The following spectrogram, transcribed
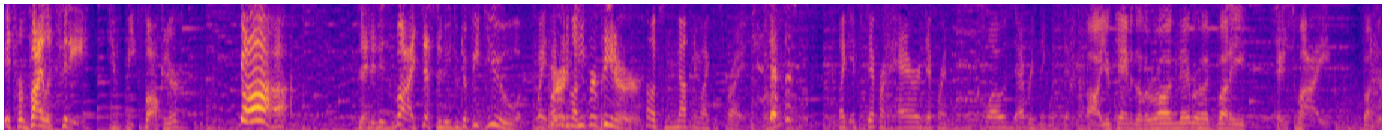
It's from Violet City. You've beat Falkner. Ah! Then it is my destiny to defeat you, Wait, doesn't look- Birdkeeper Peter. That looks nothing like the sprite. like it's different hair, different clothes, everything was different. Oh, you came into the wrong neighborhood, buddy. Taste my thunder.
